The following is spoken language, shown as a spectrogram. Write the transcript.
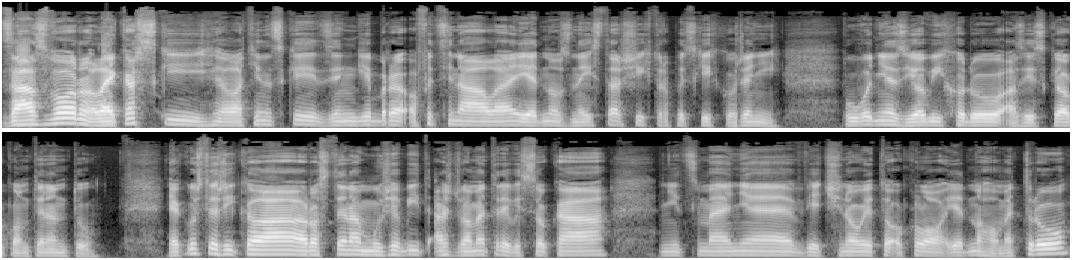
Zázvor lékařský, latinsky Zingibr officinále, je jedno z nejstarších tropických koření, původně z jihovýchodu azijského kontinentu. Jak už jste říkala, rostlina může být až 2 metry vysoká, nicméně většinou je to okolo jednoho metru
